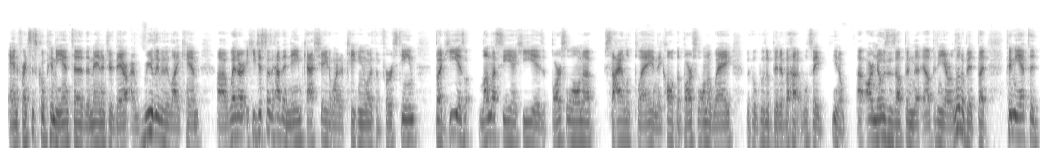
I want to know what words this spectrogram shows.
and Francisco Pimienta, the manager there, I really, really like him. Uh, whether he just doesn't have the name cachet to wind up taking over the first team, but he is La Masia. He is Barcelona style of play, and they call it the Barcelona way, with a little bit of a, we'll say, you know, our noses up in the up in the air a little bit. But Pimienta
